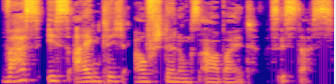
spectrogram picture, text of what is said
was ist eigentlich Aufstellungsarbeit? Was ist das?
